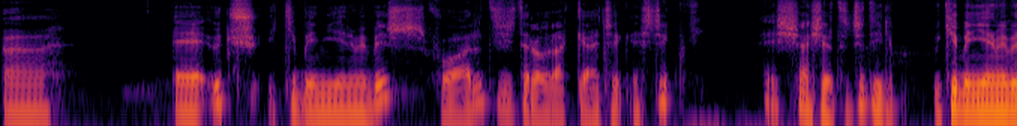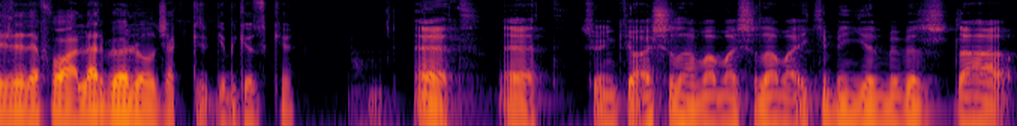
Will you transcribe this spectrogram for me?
E3 2021 fuarı dijital olarak gerçekleşecek. E, şaşırtıcı değil. 2021'de de fuarlar böyle olacak gibi gözüküyor. Evet, evet. Çünkü aşılama maşılama 2021 daha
